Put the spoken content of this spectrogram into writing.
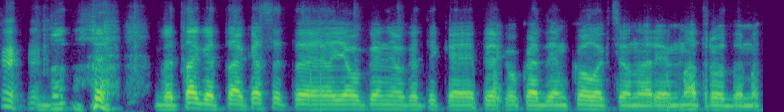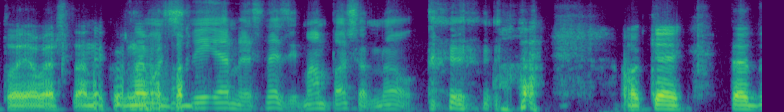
bet, bet tagad tā kasete jau gan jau tikai pie kaut kādiem kolekcionāriem atrodama. To jau vairs tā nekur nevar. Tas vien, es nezinu, man pašam nav. ok, tad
